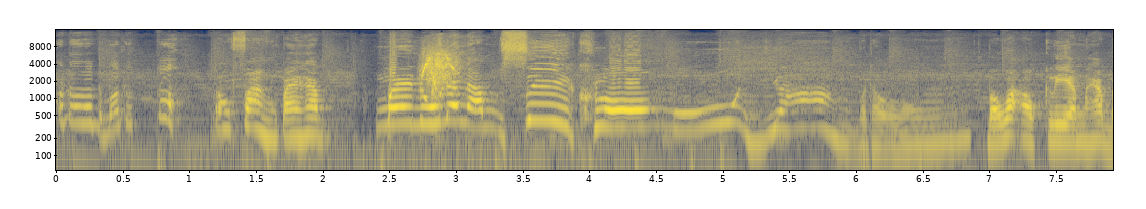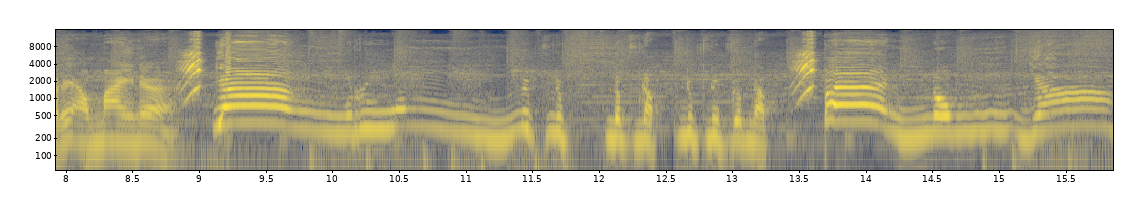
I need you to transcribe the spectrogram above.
อดอดอดต้องฟังไปครับ เมนูแนะนำซี่โครงหมูย่างปะโถบอกว่าเอาเกลียมนะครับไม่ได้เอาไหม้เนอะย่างรวมหนึบหนึบหนึบหนับหนึบหนึบหนึบหนับแป้งนมย่าง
